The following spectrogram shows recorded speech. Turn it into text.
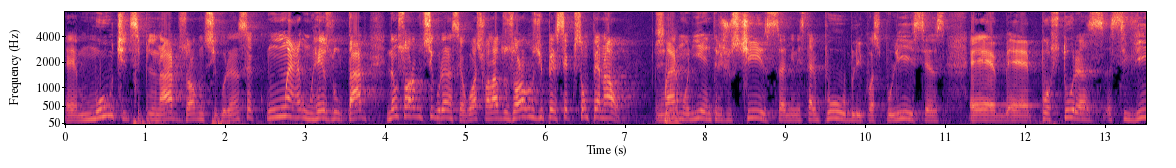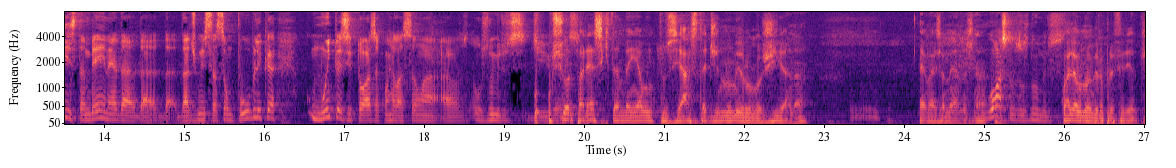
é, multidisciplinar dos órgãos de segurança, com uma, um resultado, não só órgãos de segurança, eu gosto de falar dos órgãos de persecução penal. Uma Sim. harmonia entre justiça, Ministério Público, as polícias, é, é, posturas civis também né, da, da, da, administração pública, muito exitosa com relação a, a, aos números de. O senhor parece que também é um entusiasta de numerologia, né? É mais ou menos, né? Gosto dos números. Qual é o número preferido?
